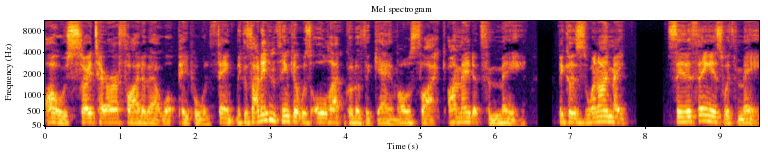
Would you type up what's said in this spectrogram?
I was so terrified about what people would think because I didn't think it was all that good of a game. I was like, I made it for me because when I make, see, the thing is with me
